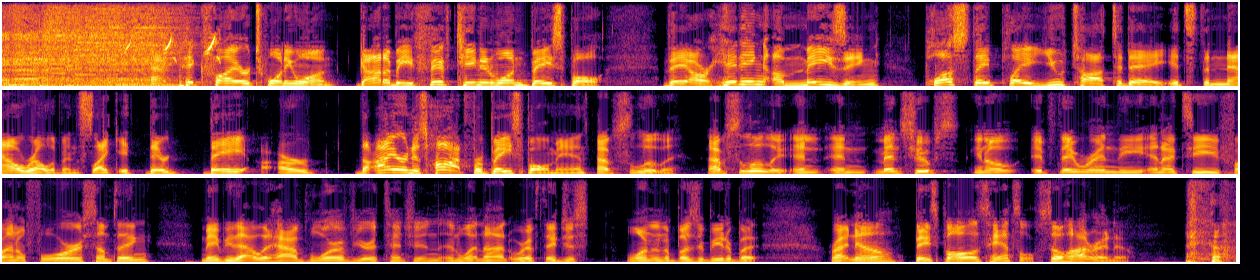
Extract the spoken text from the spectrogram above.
At Pickfire21, gotta be 15 and 1 baseball. They are hitting amazing. Plus, they play Utah today. It's the now relevance. Like it, they're they are the iron is hot for baseball, man. Absolutely. Absolutely. And and men's hoops, you know, if they were in the NIT Final Four or something, maybe that would have more of your attention and whatnot, or if they just won in a buzzer beater. But right now, baseball is Hansel. So hot right now.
